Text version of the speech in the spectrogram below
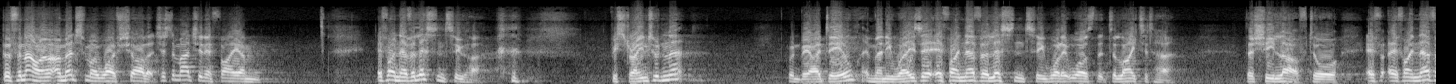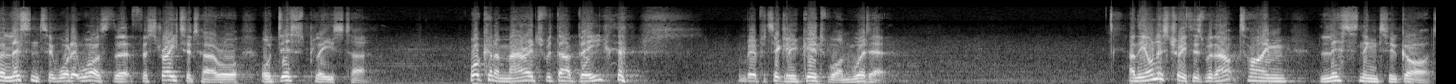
But for now, I mentioned my wife Charlotte. Just imagine if I, um, if I never listened to her. be strange, wouldn't it? Wouldn't be ideal in many ways. If I never listened to what it was that delighted her, that she loved, or if, if I never listened to what it was that frustrated her or, or displeased her, what kind of marriage would that be? Wouldn't be a particularly good one, would it? And the honest truth is, without time listening to God,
